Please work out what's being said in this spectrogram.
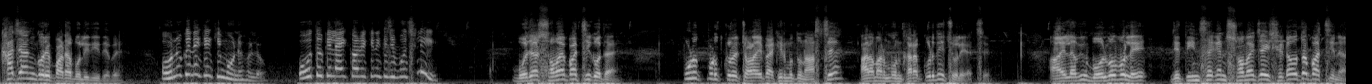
খাচাং করে পাঠা বলি দিয়ে দেবে। অনুকে নাকি কি মনে হলো? ও তোকে লাইক করে কিনা কিছু বুঝলি? বোঝার সময় পাচ্ছি কোথায়? পুরুত পুরুত করে চড়াই পাখির মতন আসছে আর আমার মন খারাপ করে দিয়ে চলে যাচ্ছে। আই লাভ ইউ বলব বলে যে তিন সেকেন্ড সময় চাই সেটাও তো পাচ্ছি না?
